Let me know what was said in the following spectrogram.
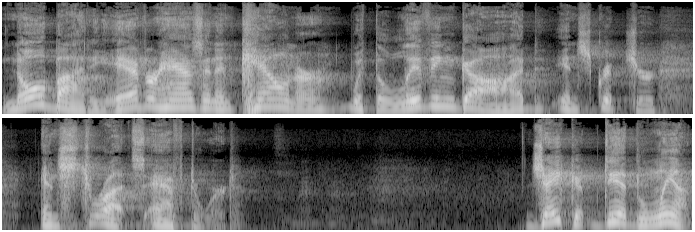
Nobody ever has an encounter with the living God in Scripture and struts afterward. Jacob did limp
